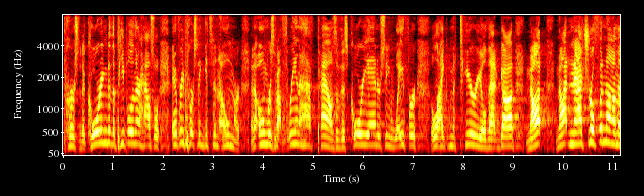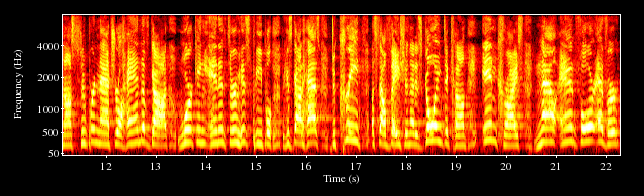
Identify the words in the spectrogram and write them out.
person, according to the people in their household, every person gets an omer. An omer is about three and a half pounds of this coriander seed wafer like material that God, not, not natural phenomena, supernatural hand of God working in and through his people, because God has decreed a salvation that is going to come in Christ now and forever.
